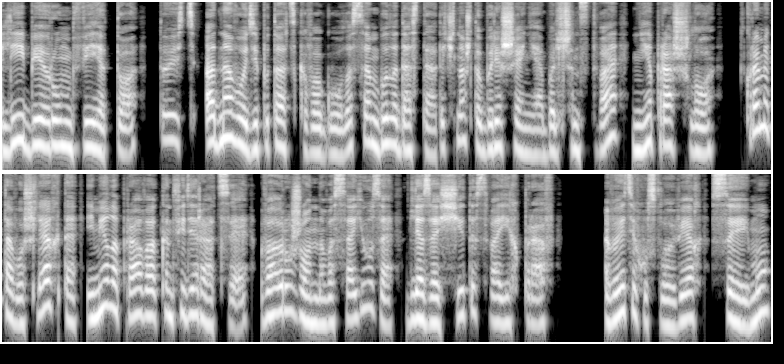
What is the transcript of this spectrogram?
«liberum veto», то есть одного депутатского голоса было достаточно, чтобы решение большинства не прошло. Кроме того, шляхта имела право конфедерации, вооруженного союза для защиты своих прав. В этих условиях Сейму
